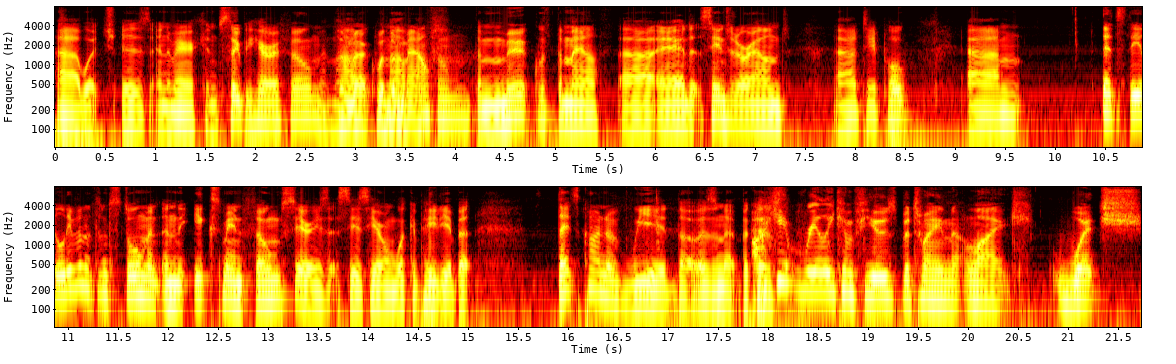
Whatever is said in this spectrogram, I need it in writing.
uh, which is an American superhero film. A Mar- Merc with the Marvel mouth? Film. The Merc with the Mouth. Uh, and it's centered around uh, Deadpool. Um, it's the 11th installment in the X-Men film series, it says here on Wikipedia, but that's kind of weird though, isn't it? Because I get really confused between like which.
